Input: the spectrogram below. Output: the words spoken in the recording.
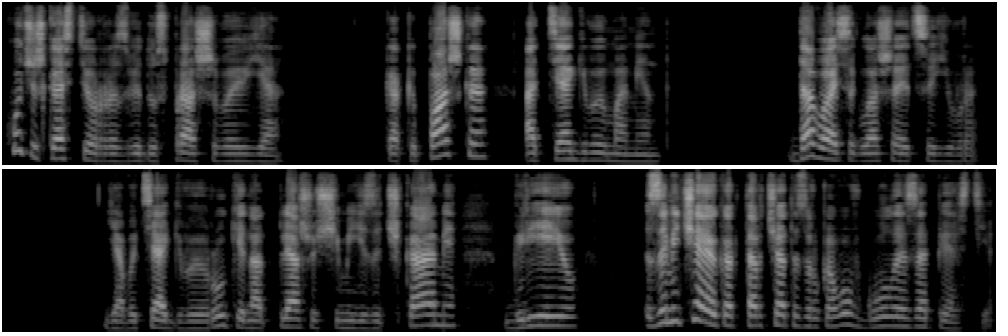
«Хочешь, костер разведу?» — спрашиваю я. Как и Пашка, Оттягиваю момент. «Давай», — соглашается Юра. Я вытягиваю руки над пляшущими язычками, грею, замечаю, как торчат из рукавов голые запястья.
